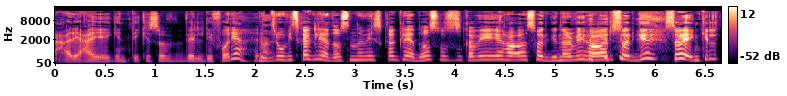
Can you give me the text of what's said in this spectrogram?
er jeg egentlig ikke så veldig for, jeg. Jeg Nei. tror vi skal glede oss når vi skal glede oss, og så skal vi ha sorger når vi har sorger. Så enkelt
